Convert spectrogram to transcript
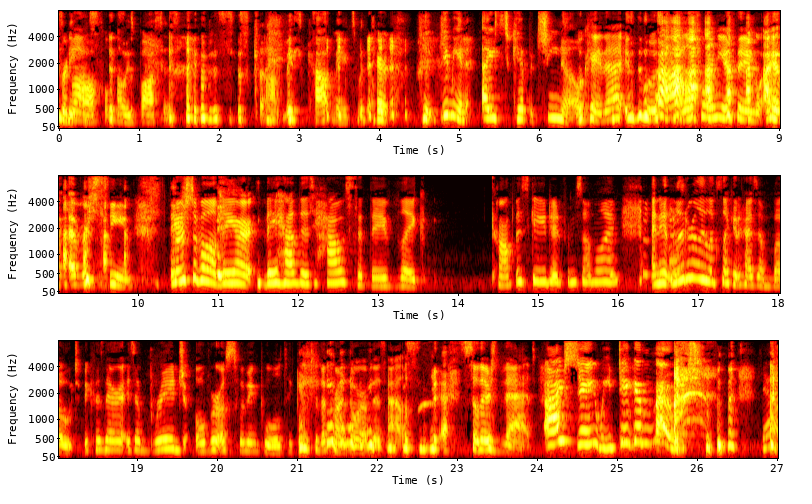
pretty bosses. awful. Oh, his bosses, this is cop. his cop mates with their give me an iced cappuccino. Okay, that is the most California thing I have ever seen. First of all, they are they have this house that they've like confiscated from someone, and it literally looks like it has a moat because there is a bridge over a swimming pool to get to the front door of this house. yes. So there's that. I say we dig a moat. yeah,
